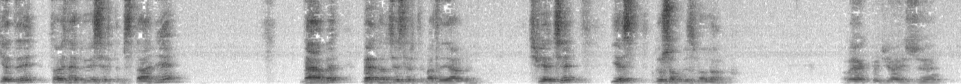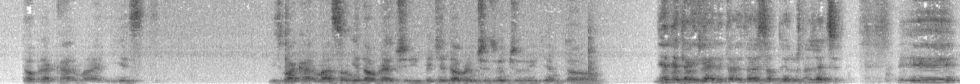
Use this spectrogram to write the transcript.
Kiedy ktoś znajduje się w tym stanie, nawet będąc jeszcze w tym materialnym świecie, jest duszą wyzwoloną. Ale jak powiedziałeś, że dobra karma jest i zła karma są niedobre, czyli bycie dobrym czy złym człowiekiem, to... Nie, nie, to, to, to są dwie różne rzeczy. Yy,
